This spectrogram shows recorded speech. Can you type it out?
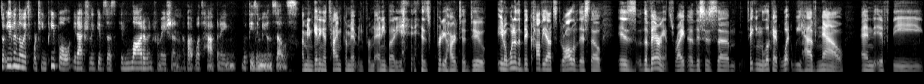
So even though it's 14 people, it actually gives us a lot of information yeah. about what's happening with these immune cells. I mean, getting a time commitment from anybody is pretty hard to do. You know, one of the big caveats through all of this, though, is the variance, right? Uh, this is um, taking a look at what we have now. And if the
